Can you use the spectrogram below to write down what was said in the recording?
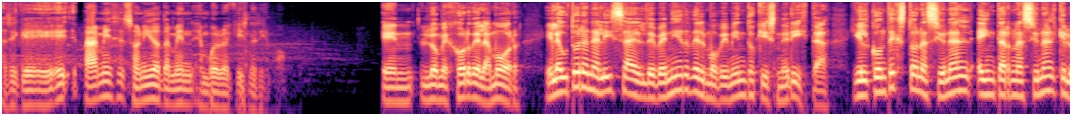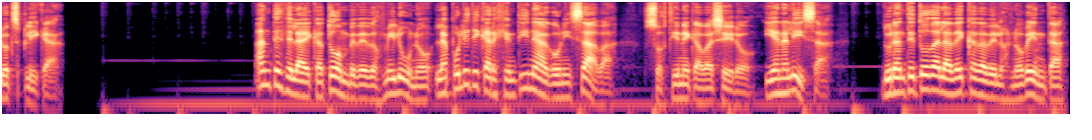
Así que eh, para mí ese sonido también envuelve el kirchnerismo. En Lo mejor del amor, el autor analiza el devenir del movimiento kirchnerista y el contexto nacional e internacional que lo explica. Antes de la hecatombe de 2001, la política argentina agonizaba, sostiene Caballero, y analiza, durante toda la década de los 90,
